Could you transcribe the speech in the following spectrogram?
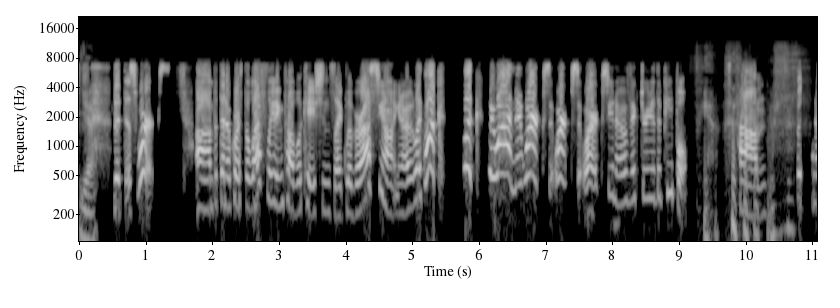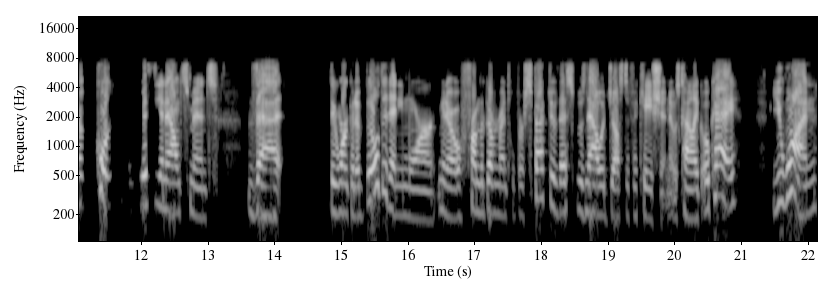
Yeah. that this works. Um, but then, of course, the left-leaning publications like Liberation, you know, like, look, look, we won, it works, it works, it works, you know, victory of the people. Yeah. Um, but then, of course, with the announcement that they weren't going to build it anymore, you know, from the governmental perspective, this was now a justification. It was kind of like, okay, you won,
